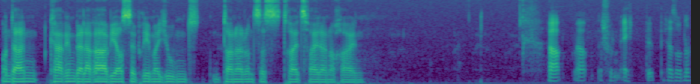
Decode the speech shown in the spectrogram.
Und dann Karim Bellarabi aus der Bremer Jugend donnert uns das 3-2 da noch rein. Ja, ja, ist schon echt bitter so, ne?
